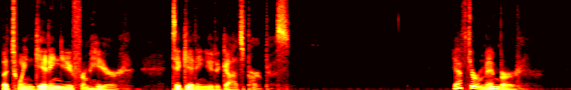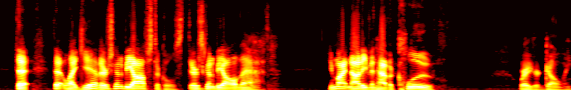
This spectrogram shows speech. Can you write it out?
between getting you from here to getting you to God's purpose. You have to remember that, that like, yeah, there's going to be obstacles, there's going to be all that. You might not even have a clue where you're going.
